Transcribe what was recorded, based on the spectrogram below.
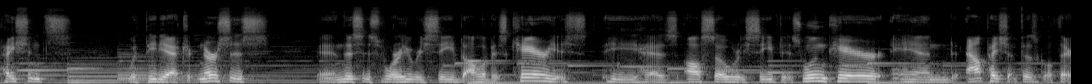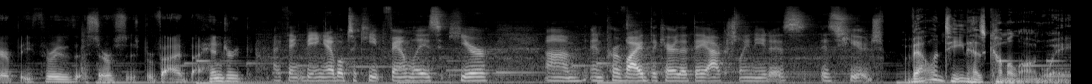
patients with pediatric nurses, and this is where he received all of his care. He has also received his wound care and outpatient physical therapy through the services provided by Hendrick. I think being able to keep families here um, and provide the care that they actually need is, is huge. Valentin has come a long way,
